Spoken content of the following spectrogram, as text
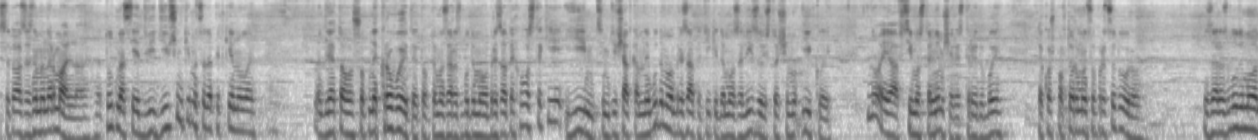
ситуація з ними нормальна. Тут у нас є дві дівчинки, ми сюди підкинули для того, щоб не кровити. Тобто ми зараз будемо обрізати хвостики. Їм, цим дівчаткам, не будемо обрізати, тільки дамо залізо і сточимо ікли. Ну а я всім остальним через три доби також повторимо цю процедуру. Зараз будемо,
